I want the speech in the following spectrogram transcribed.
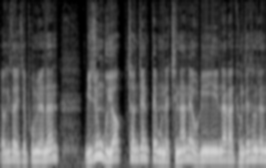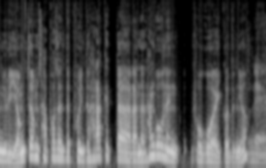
여기서 이제 보면은 미중 무역 전쟁 때문에 지난해 우리나라 경제 성장률이 0.4% 포인트 하락했다라는 한국은행 보고가 있거든요. 네.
